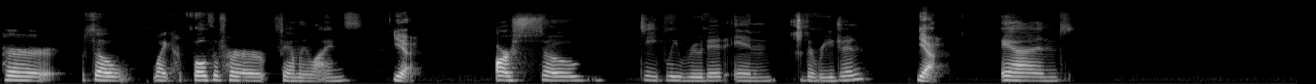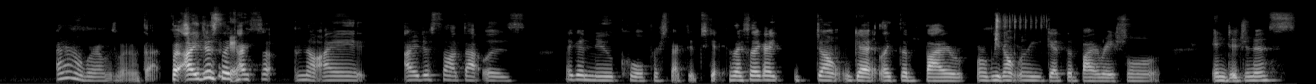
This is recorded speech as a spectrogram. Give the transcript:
her, so like both of her family lines yeah are so deeply rooted in the region. Yeah. And I don't know where I was going with that, but I just like Okay. I thought no, I I just thought that was like a new cool perspective to get because I feel like I don't get like the bi or we don't really get the biracial indigenous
